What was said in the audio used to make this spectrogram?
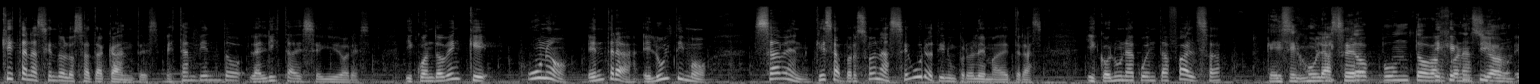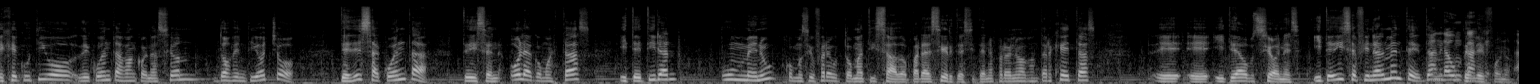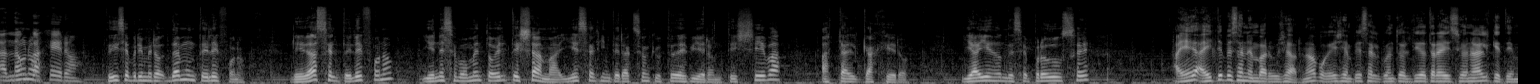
¿Qué están haciendo los atacantes? Están viendo la lista de seguidores. Y cuando ven que uno entra, el último, saben que esa persona seguro tiene un problema detrás. Y con una cuenta falsa, que dice ser Julito punto Banco ejecutivo, Nación. ejecutivo de cuentas Banco Nación 228, desde esa cuenta te dicen, hola, ¿cómo estás? Y te tiran un menú como si fuera automatizado para decirte si tenés problemas con tarjetas eh, eh, y te da opciones. Y te dice finalmente, dame Anda un, teléfono. anda No, un no, cajero. te dice primero, dame un teléfono. Le das el teléfono y en ese momento él te llama y esa es la interacción que ustedes vieron. Te lleva hasta el cajero. Y ahí es donde se produce Ahí, ahí te empiezan a embarullar, ¿no? Porque ahí ya empieza el cuento del tío tradicional que te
